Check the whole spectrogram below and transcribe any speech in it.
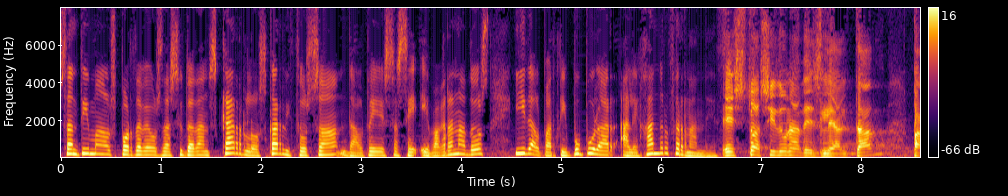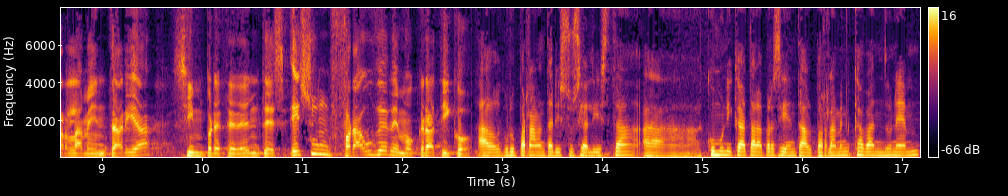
Sentim els portaveus de Ciutadans Carlos Carrizosa, del PSC Eva Granados i del Partit Popular Alejandro Fernández. Esto ha sido una deslealtad parlamentaria sin precedentes. Es un fraude democrático. El grup parlamentari socialista ha comunicat a la presidenta del Parlament que abandonem eh,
